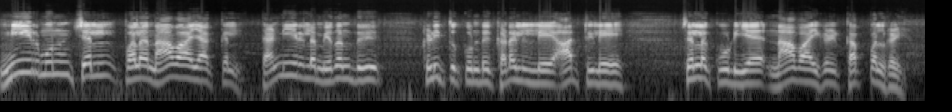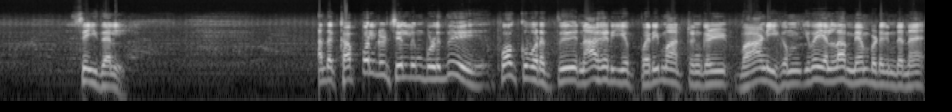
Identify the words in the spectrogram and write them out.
நீர்முன் செல் பல நாவாயாக்கள் தண்ணீரில் மிதந்து கிழித்து கொண்டு கடலிலே ஆற்றிலே செல்லக்கூடிய நாவாய்கள் கப்பல்கள் செய்தல். அந்த கப்பல்கள் செல்லும் பொழுது போக்குவரத்து நாகரிக பரிமாற்றங்கள் வாணிகம் இவையெல்லாம் மேம்படுகின்றன.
